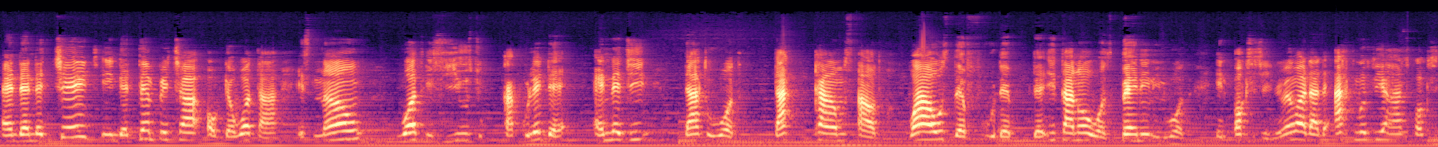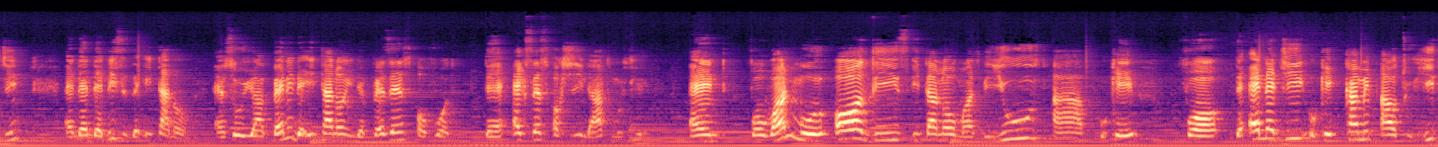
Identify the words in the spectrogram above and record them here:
and then the change in the temperature of the water is now what is used to calculate the energy that what that comes out whilst the the, the ethanol was burning in what in oxygen. Remember that the atmosphere has oxygen and then the, this is the ethanol and so you are burning the ethanol in the presence of what? The excess oxygen in the atmosphere. And for one mole all these ethanol must be used uh, okay for the energy okay coming out to heat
